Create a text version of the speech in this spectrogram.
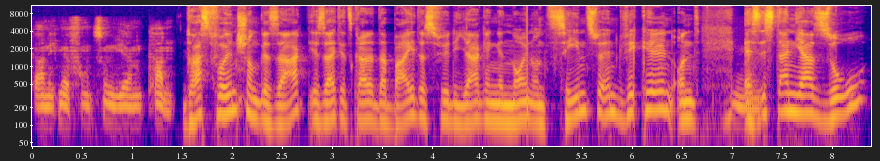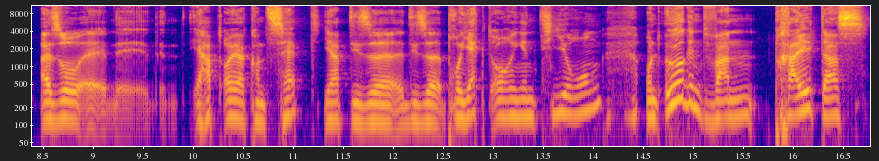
gar nicht mehr funktionieren kann. Du hast vorhin schon gesagt, ihr seid jetzt gerade dabei, das für die Jahrgänge 9 und 10 zu entwickeln. Und mhm. es ist dann ja so, also äh, ihr habt euer Konzept, ihr habt diese, diese Projektorientierung und irgendwann prallt das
